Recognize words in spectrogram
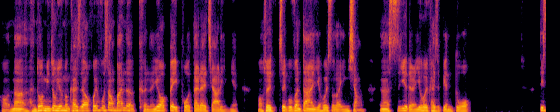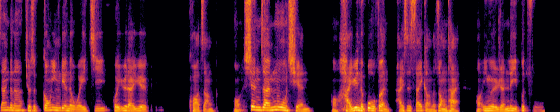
哦，那很多民众原本开始要恢复上班的，可能又要被迫待在家里面哦，所以这部分当然也会受到影响。那失业的人又会开始变多。第三个呢，就是供应链的危机会越来越夸张哦。现在目前哦，海运的部分还是塞港的状态哦，因为人力不足。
